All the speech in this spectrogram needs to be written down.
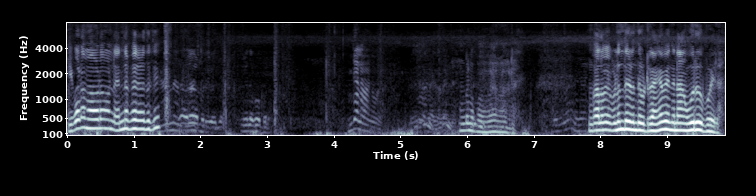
இவடம் அவடம் என்ன பேர் அதுக்கு? உங்களை போய் உங்களை போய் விழுந்து விழுந்து விட்டுறாங்க. இந்த நாங்கள் ஊருக்கு போயிடலாம்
